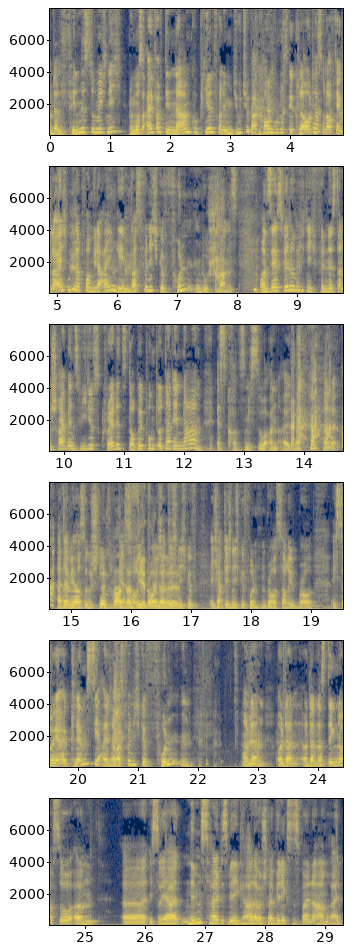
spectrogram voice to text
Und dann findest du mich nicht. Du musst einfach den Namen kopieren von dem YouTube-Account, wo du es geklaut hast und auf der gleichen Plattform wieder eingeben. Was für nicht gefunden, du Schwanz. Und selbst wenn du mich nicht findest, dann schreib ins Videos Credits Doppelpunkt unter den Namen. Es kotzt mich so an, Alter. Hat er, hat er mir auch so geschrieben. Ja, sorry, jetzt, Bro, ich hab, Alter? dich nicht ich hab dich nicht gefunden, Bro. Sorry, Bro. Ich so, ja, klemmst dir, Alter. Was für nicht gefunden? Und dann, und dann, und dann das Ding noch so, ähm, äh, ich so, ja, nimm's halt, ist mir egal, aber schreib wenigstens meinen Namen rein.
